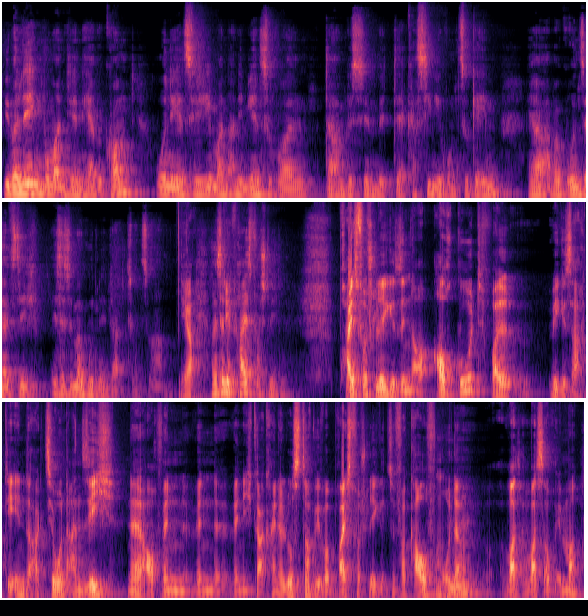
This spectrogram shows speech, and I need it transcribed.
überlegen, wo man die denn herbekommt, ohne jetzt hier jemanden animieren zu wollen, da ein bisschen mit der Cassini rumzugamen. Ja, aber grundsätzlich ist es immer gut, eine Interaktion zu haben. ja. Was sind die Preisvorschläge? Preisvorschläge sind auch, gut, weil, wie gesagt, die Interaktion an sich, ne, auch wenn, wenn, wenn ich gar keine Lust habe, über Preisvorschläge zu verkaufen oder was, was auch immer,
